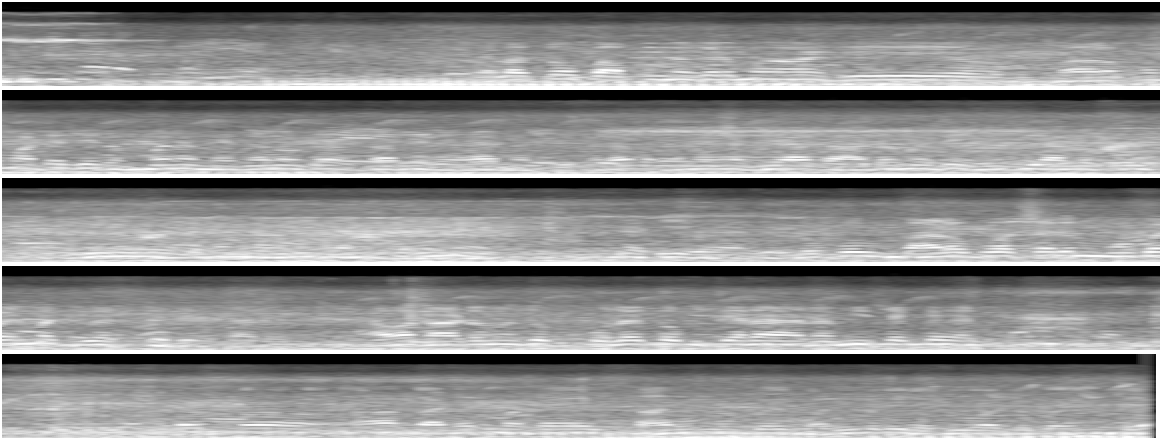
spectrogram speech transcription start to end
સુવિધા નથી મળી પહેલાં તો બાપુનગરમાં જે બાળકો માટે જે રમવાના મેદાનો છે અત્યારે રહ્યા નથી બરાબર? અને જે આ ગાર્ડનો છે એ આ લોકો યુનિવર્સિટી બંધ કરીને બેઠી રહ્યા છે. લોકો બાળકો અત્યારે મોબાઈલમાં જ વ્યસ્ત છે અત્યારે. આવા ગાર્ડનો જો ખોલે તો બિચારા રમી શકે. ગાર્ડનમાં આ ગાર્ડન માટે સ્થાનિક ઘણી બધી રજૂઆતો કરી છે.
